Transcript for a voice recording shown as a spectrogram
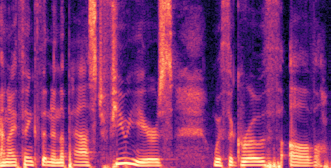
And I think that in the past few years, with the growth of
